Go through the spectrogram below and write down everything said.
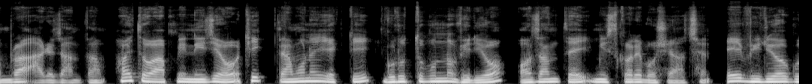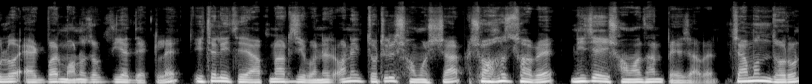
আমরা আগে জানতাম হয়তো আপনি নিজেও ঠিক তেমনই একটি গুরুত্বপূর্ণ ভিডিও অজান্তেই মিস করে বসে আছেন এই ভিডিওগুলো একবার মনোযোগ দিয়ে দেখলে ইতালিতে আপনার জীবনের অনেক জটিল সমস্যার সহজভাবে নিজেই সমাধান পেয়ে যাবেন যেমন ধরুন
